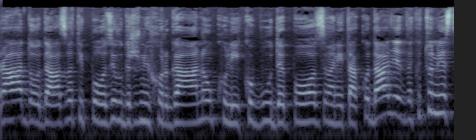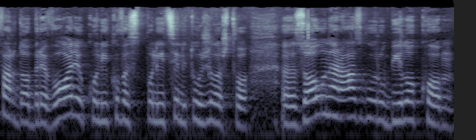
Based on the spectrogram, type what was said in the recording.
rado odazvati pozivu državnih organa ukoliko bude pozvan i tako dalje. Dakle, to nije stvar dobre volje. Ukoliko vas policija ili tužilaštvo uh, zovu na razgovor u bilo kom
